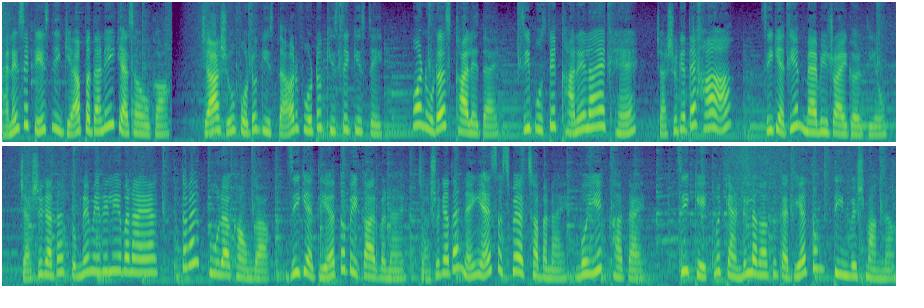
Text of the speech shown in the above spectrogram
मैंने इसे टेस्ट नहीं किया, पता नहीं कैसा होगा। जाशु फ़ोटो खींचता है और फ़ोटो खींचते खींचते वो नूडल्स खा लेता है। जी पूछते, खाने लायक है? जाशु कहते हैं हाँ। जी कहती है, मैं भी ट्राई करती हूँ। चाशु कहता है, तुमने मेरे लिए बनाया है तो मैं पूरा खाऊँगा। जी कहती है तो बेकार बनाए। चाशु कहता है, नहीं है, सच में अच्छा बनाए। वो ये खाता है। जी केक में कैंडल लगा कर कहती है, तुम तीन विश मांगना।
